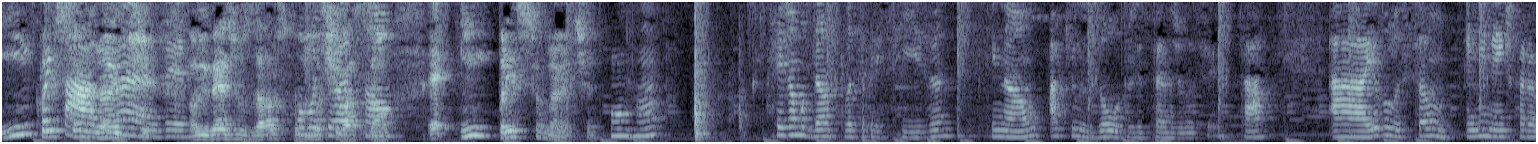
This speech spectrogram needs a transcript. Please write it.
impressionante. Coitado, né? Ao invés de usá-los como, motivação. motivação. É impressionante. Uhum. Seja a mudança que você precisa e não a que os outros esperam de você, tá? A evolução é eminente para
